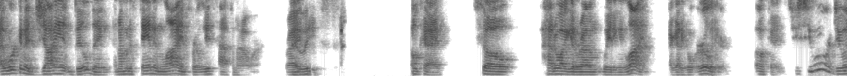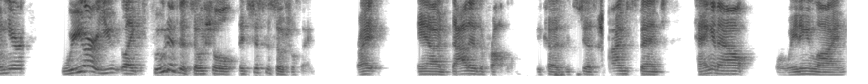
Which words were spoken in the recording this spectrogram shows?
I work in a giant building and I'm going to stand in line for at least half an hour, right? At least. Okay. So how do I get around waiting in line? I got to go earlier. Okay. So you see what we're doing here? We are you like food is a social. It's just a social thing, right? And that is a problem because it's just time spent hanging out or waiting in line,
